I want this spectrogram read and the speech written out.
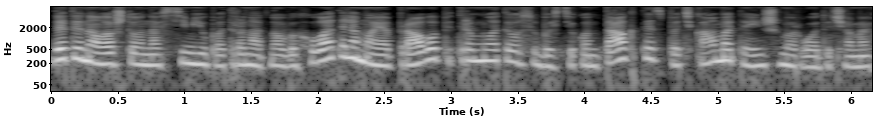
Дитина, влаштована в сім'ю патронатного вихователя, має право підтримувати особисті контакти з батьками та іншими родичами.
